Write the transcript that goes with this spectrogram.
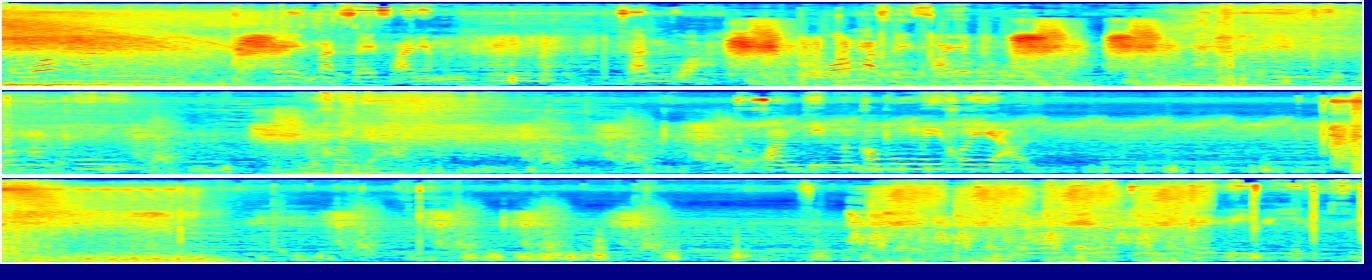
แต่ว่ามันเอ้ยหมัดสายฟ้าเนี่ยมันพุ่งสั้นกว่า แต่ว่าหมัดสายฟ้ายังพุ่งเลยก็เลยรู้สึกว่ามันพุ่งไม่ค่อยยาวแต่ความจริงมันก็พุ่งไม่ค่อยยาว ลองใช้สกิลนี้ไป PVP ดูสิ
